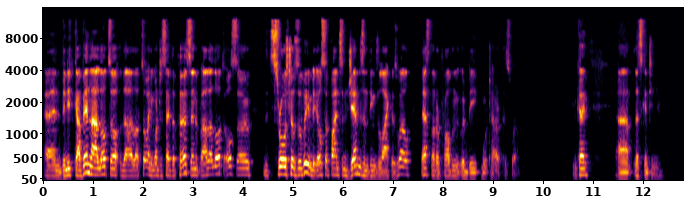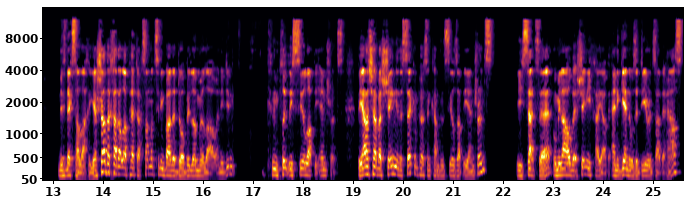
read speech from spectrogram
and vinit kaven la'aloto, and you want to save the person, but la'alot also, the shilzuvim, but you also find some gems and things alike as well. That's not a problem. It would be mutar as well. Okay, uh, let's continue. This next halacha. Yashad echad ala petach, someone sitting by the door, below mulao, and he didn't completely seal up the entrance. And the second person comes and seals up the entrance. He sat there, and again there was a deer inside the house.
